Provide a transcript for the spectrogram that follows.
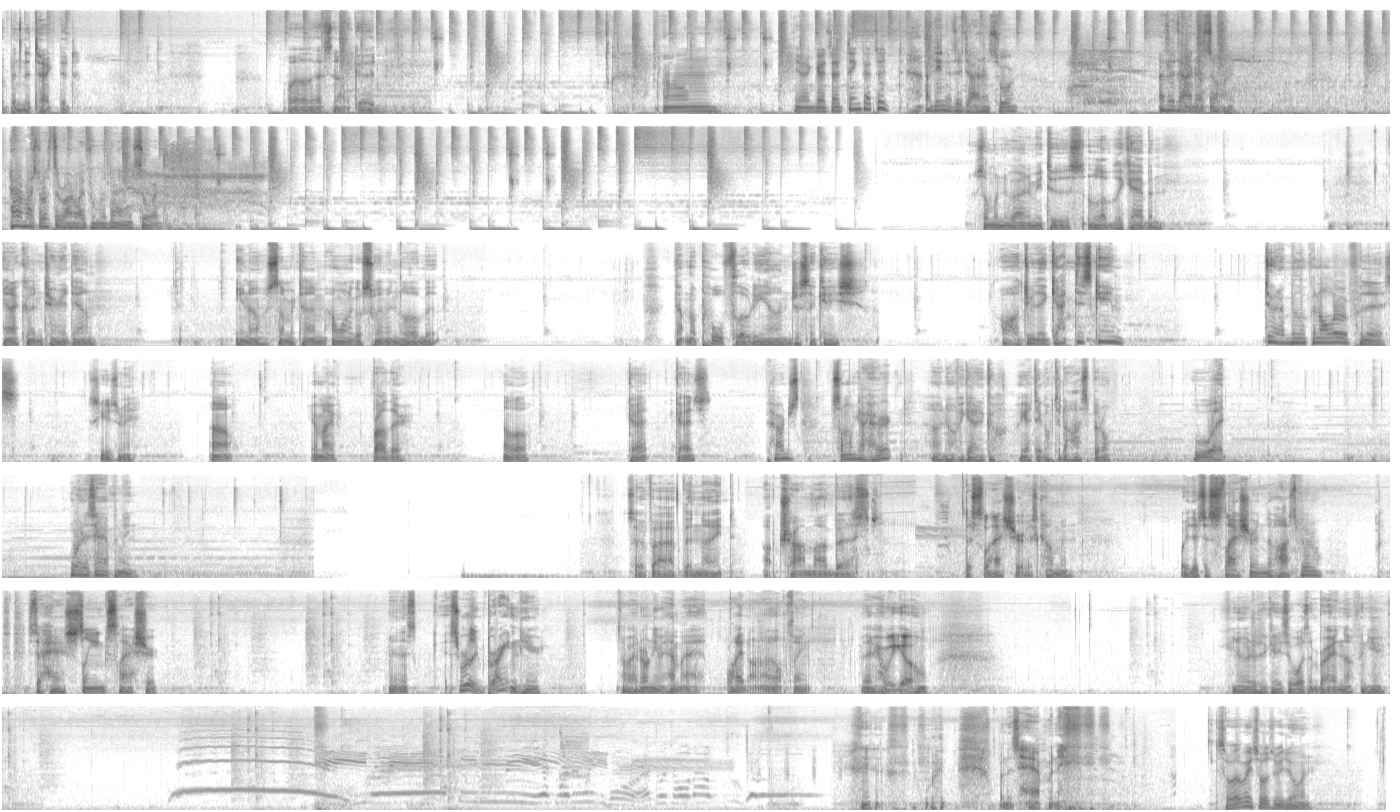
I've been detected. Well, that's not good. Um, yeah, guys, I think that's a, I think that's a dinosaur. That's a dinosaur. How am I supposed to run away from a dinosaur? Someone invited me to this lovely cabin. And I couldn't turn it down. Know, summertime, I want to go swimming a little bit. Got my pool floaty on just in case. Oh, dude, they got this game? Dude, I've been looking all over for this. Excuse me. Oh, you're my brother. Hello. Got guys? Power just someone got hurt? Oh no, we gotta go. We gotta take him to the hospital. What? What is happening? Survive the night. I'll try my best. The slasher is coming. Wait, there's a slasher in the hospital? It's a hash slinging slasher. Man, it's, it's really bright in here. Oh, I don't even have my light on, I don't think. There we go. You know, just in case it wasn't bright enough in here. what is happening? so what are we supposed to be doing?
